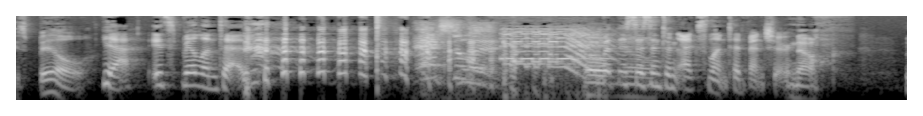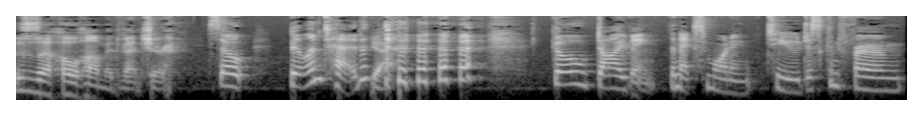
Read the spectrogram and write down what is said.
is Bill. Yeah, it's Bill and Ted. Excellent! Oh, but this no. isn't an excellent adventure. No. This is a ho hum adventure. So, Bill and Ted Yeah. go diving the next morning to just confirm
